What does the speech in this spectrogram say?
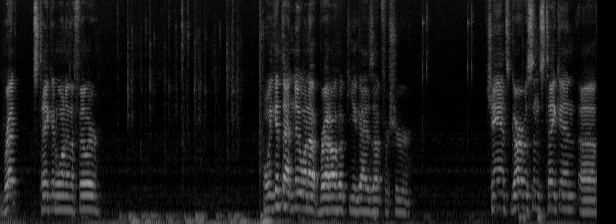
Brett's taking one in the filler. When we get that new one up, Brett, I'll hook you guys up for sure. Chance Garbison's taking uh,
